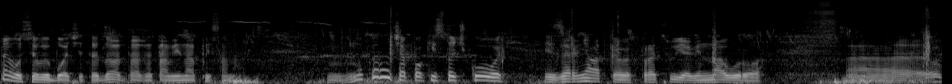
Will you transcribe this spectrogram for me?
Та ось ви бачите, да, навіть там і написано. Ну, коротше, по кісточкових і зерняткових працює він на ура. Е,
